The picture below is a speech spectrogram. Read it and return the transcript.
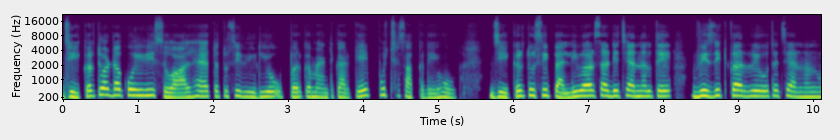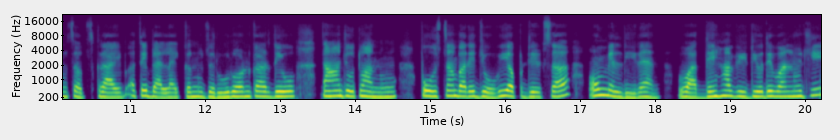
ਜੇਕਰ ਤੁਹਾਡਾ ਕੋਈ ਵੀ ਸਵਾਲ ਹੈ ਤਾਂ ਤੁਸੀਂ ਵੀਡੀਓ ਉੱਪਰ ਕਮੈਂਟ ਕਰਕੇ ਪੁੱਛ ਸਕਦੇ ਹੋ। ਜੇਕਰ ਤੁਸੀਂ ਪਹਿਲੀ ਵਾਰ ਸਾਡੇ ਚੈਨਲ ਤੇ ਵਿਜ਼ਿਟ ਕਰ ਰਹੇ ਹੋ ਤਾਂ ਚੈਨਲ ਨੂੰ ਸਬਸਕ੍ਰਾਈਬ ਅਤੇ ਬੈਲ ਆਈਕਨ ਨੂੰ ਜ਼ਰੂਰ ਔਨ ਕਰ ਦਿਓ ਤਾਂ ਜੋ ਤੁਹਾਨੂੰ ਪੋਸਟਾਂ ਬਾਰੇ ਜੋ ਵੀ ਅਪਡੇਟਸ ਆ ਉਹ ਮਿਲਦੀ ਰਹਿਣ। ਵਾਦੇ ਹਾਂ ਵੀਡੀਓ ਦੇ ਵੱਲ ਨੂੰ ਜੀ।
